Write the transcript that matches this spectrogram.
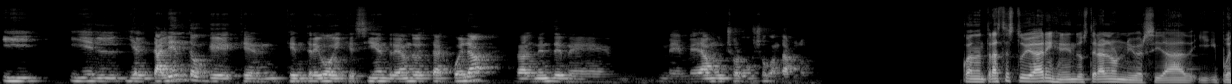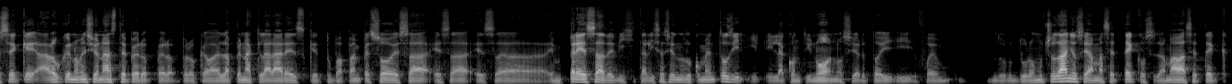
Y, el, talento que, entregó y que sigue entregando esta escuela realmente me da mucho orgullo contarlo. Cuando entraste a estudiar ingeniería industrial en la universidad, y, pues sé que algo que no mencionaste, pero, pero, pero que vale la pena aclarar es que tu papá empezó esa, esa, esa empresa de digitalización de documentos y, la continuó, ¿no es cierto? Y, fue, duró, muchos años, se llama CETEC o se llamaba CETEC.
